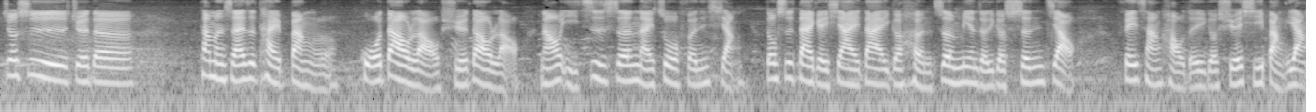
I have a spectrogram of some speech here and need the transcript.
就是觉得他们实在是太棒了，活到老学到老，然后以自身来做分享，都是带给下一代一个很正面的一个身教。非常好的一个学习榜样。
